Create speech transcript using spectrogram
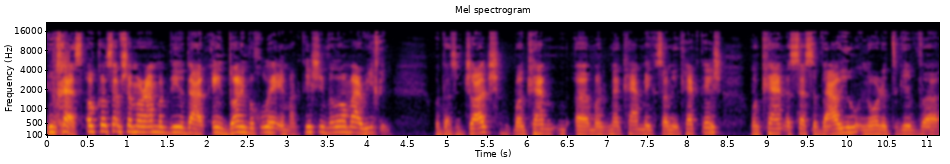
Yudches, okos am shem Rambam diudat ein donim b'chulei ein makdishim v'lo ma'arichin. One doesn't judge. One can't. Uh, one can't make something hekdesh. One can't assess a value in order to give. Uh,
